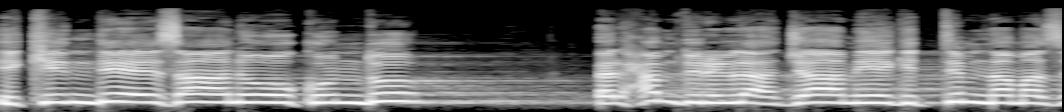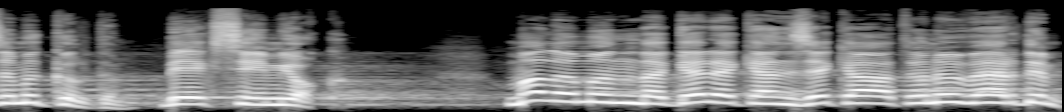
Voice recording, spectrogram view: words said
İkindi ezanı okundu. Elhamdülillah camiye gittim namazımı kıldım. Bir eksiğim yok. Malımın da gereken zekatını verdim.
